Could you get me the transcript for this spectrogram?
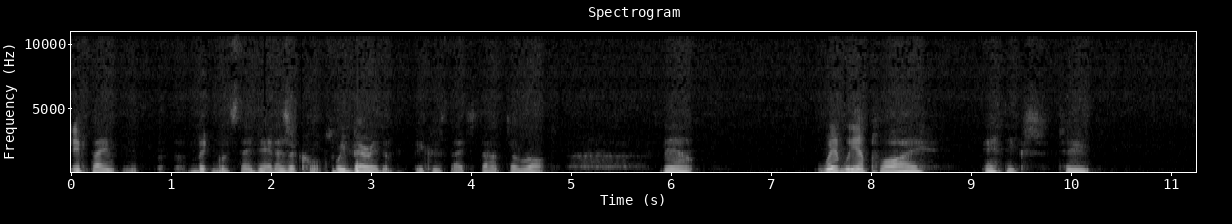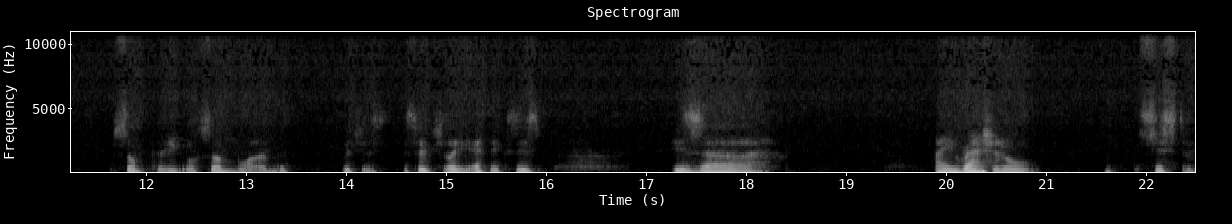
if they, once they're dead as a corpse, we bury them because they start to rot. Now, when we apply ethics to something or someone, which is essentially ethics is is uh, a rational system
